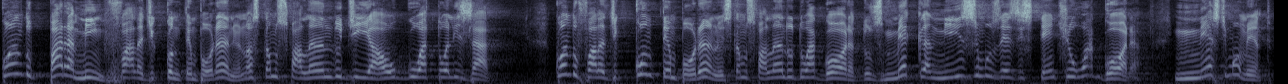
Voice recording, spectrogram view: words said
Quando para mim fala de contemporâneo, nós estamos falando de algo atualizado. Quando fala de contemporâneo, estamos falando do agora, dos mecanismos existentes o agora neste momento.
